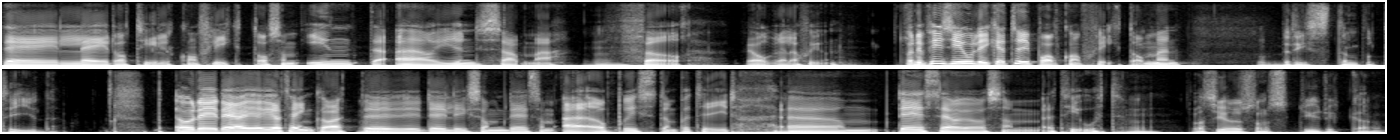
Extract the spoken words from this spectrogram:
det leder till konflikter som inte är gynnsamma Mm. för vår relation. Så- För det finns ju olika typer av konflikter, men Så bristen på tid. Och det är det jag tänker att Mm. det, det är liksom det som är bristen på tid. Mm. Eh, det ser jag som ett hot. Mm. Vad ser du som styrka?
